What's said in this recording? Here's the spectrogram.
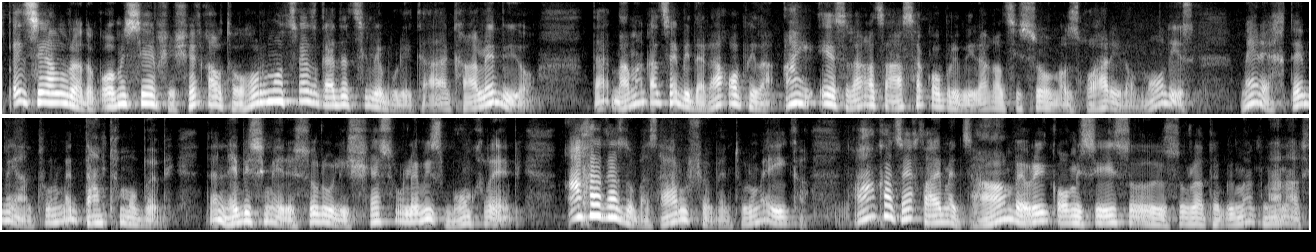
სპეციალურად კომისიებში შეყავთ 40 წელს გადაცილებული ქალებიო და მამაკაცები და რა ყოფილა? აი ეს რაღაც ასაკობრივი რაღაც ის რომ ზღვარი რომ მოდის მე ხდებიან თურმე დამთმობები და ნებისმიერი სურვილი შესრულების მომხრეები ახალგაზრდობას არ უშვებენ თურმე იქა ახაც ეხლა აი მე ძალიან ბევრი კომისიის სურათები მაქვს ნანახი.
